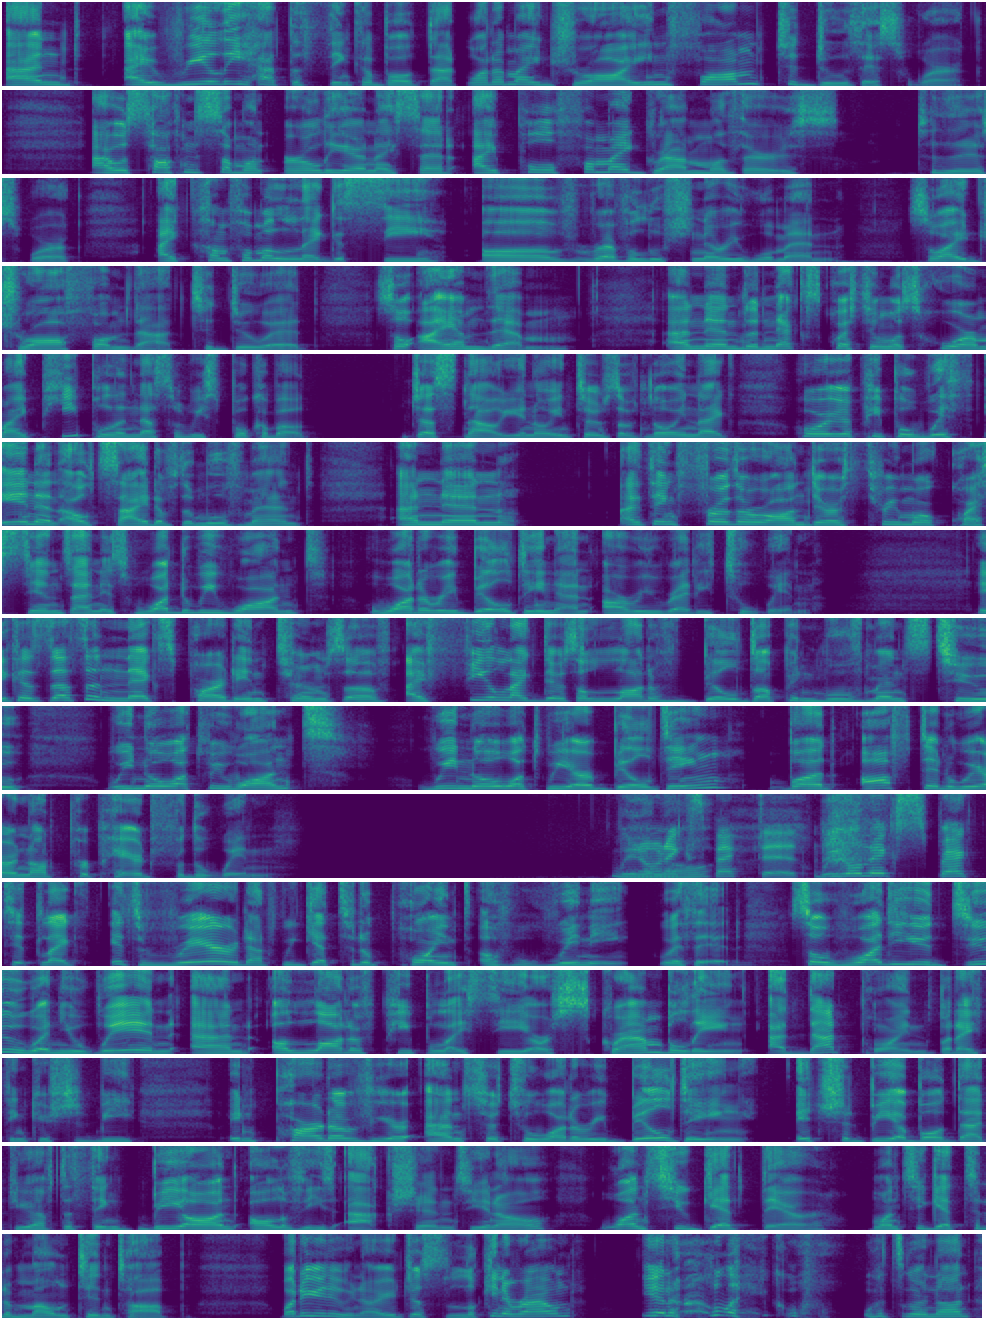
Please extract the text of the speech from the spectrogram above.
And I really had to think about that. What am I drawing from to do this work? I was talking to someone earlier and I said, I pull from my grandmothers to do this work. I come from a legacy of revolutionary women. So I draw from that to do it. So I am them. And then the next question was, who are my people? And that's what we spoke about just now, you know, in terms of knowing like who are your people within and outside of the movement. And then I think further on, there are three more questions, and it's what do we want? What are we building? And are we ready to win? Because that's the next part in terms of I feel like there's a lot of buildup in movements to we know what we want, we know what we are building, but often we are not prepared for the win. We don't know? expect it. We don't expect it. Like it's rare that we get to the point of winning with it. So what do you do when you win? And a lot of people I see are scrambling at that point. But I think you should be in part of your answer to what are we building. It should be about that. You have to think beyond all of these actions, you know? Once you get there, once you get to the mountaintop, what are you doing? Are you just looking around? You know, like what's going on?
